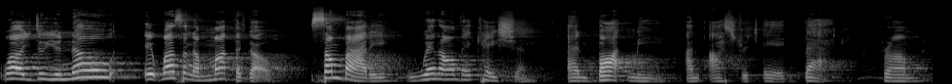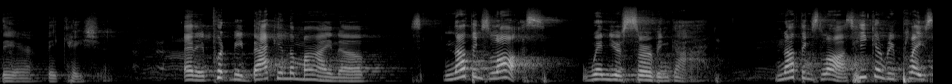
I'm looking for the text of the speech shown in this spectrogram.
Well, do you know, it wasn't a month ago. Somebody went on vacation and bought me an ostrich egg back from their vacation. And it put me back in the mind of nothing's lost when you're serving God. Nothing's lost. He can replace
